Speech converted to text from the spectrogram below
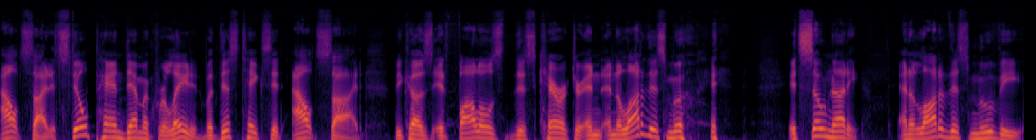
outside. It's still pandemic related, but this takes it outside because it follows this character and and a lot of this movie it's so nutty. And a lot of this movie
